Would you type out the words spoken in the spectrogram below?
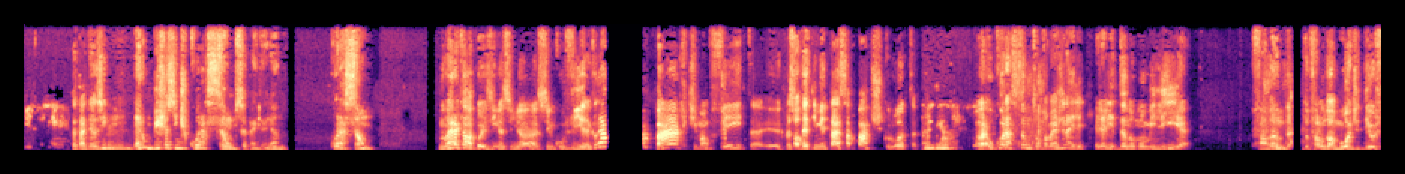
Você tá entendendo assim? Hum. Era um bicho assim de coração, você tá entendendo? Coração. Não era aquela coisinha assim, ah, cinco vias. Aquilo era parte mal feita. O pessoal tenta imitar essa parte escrota. Uhum. Agora, o coração de São Tomé, imagina ele, ele ali dando uma homilia, falando, falando do amor de Deus,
